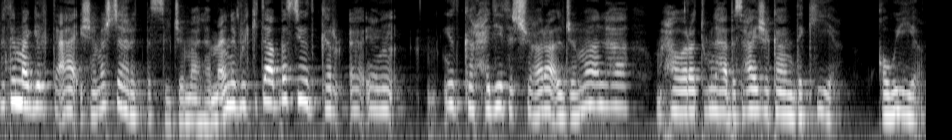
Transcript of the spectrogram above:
مثل ما قلت عائشة ما اشتهرت بس لجمالها مع أنه في الكتاب بس يذكر يعني يذكر حديث الشعراء لجمالها ومحاورتهم لها بس عائشة كانت ذكية وقوية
